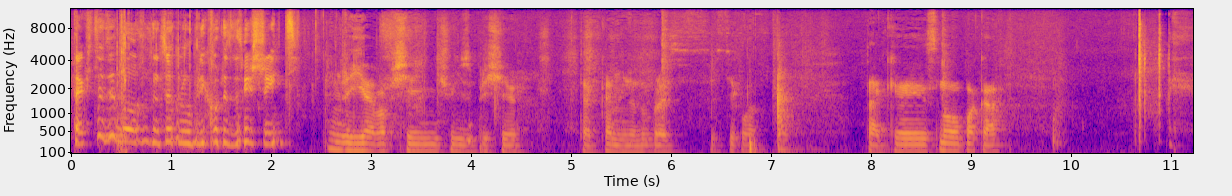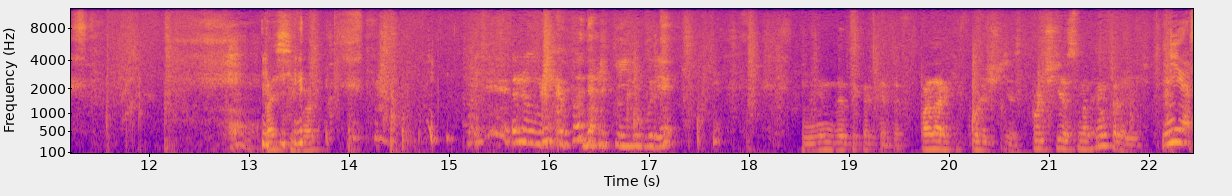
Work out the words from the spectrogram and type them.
Так что ты должен эту рубрику разрешить. Я вообще ничего не запрещаю. Так, камень надо убрать со стекла. Так, и снова пока. Спасибо. Рубрика подарки Юле. Мне это как это, подарки в поле чудес. Поле чудес смотрел когда-нибудь? Нет.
